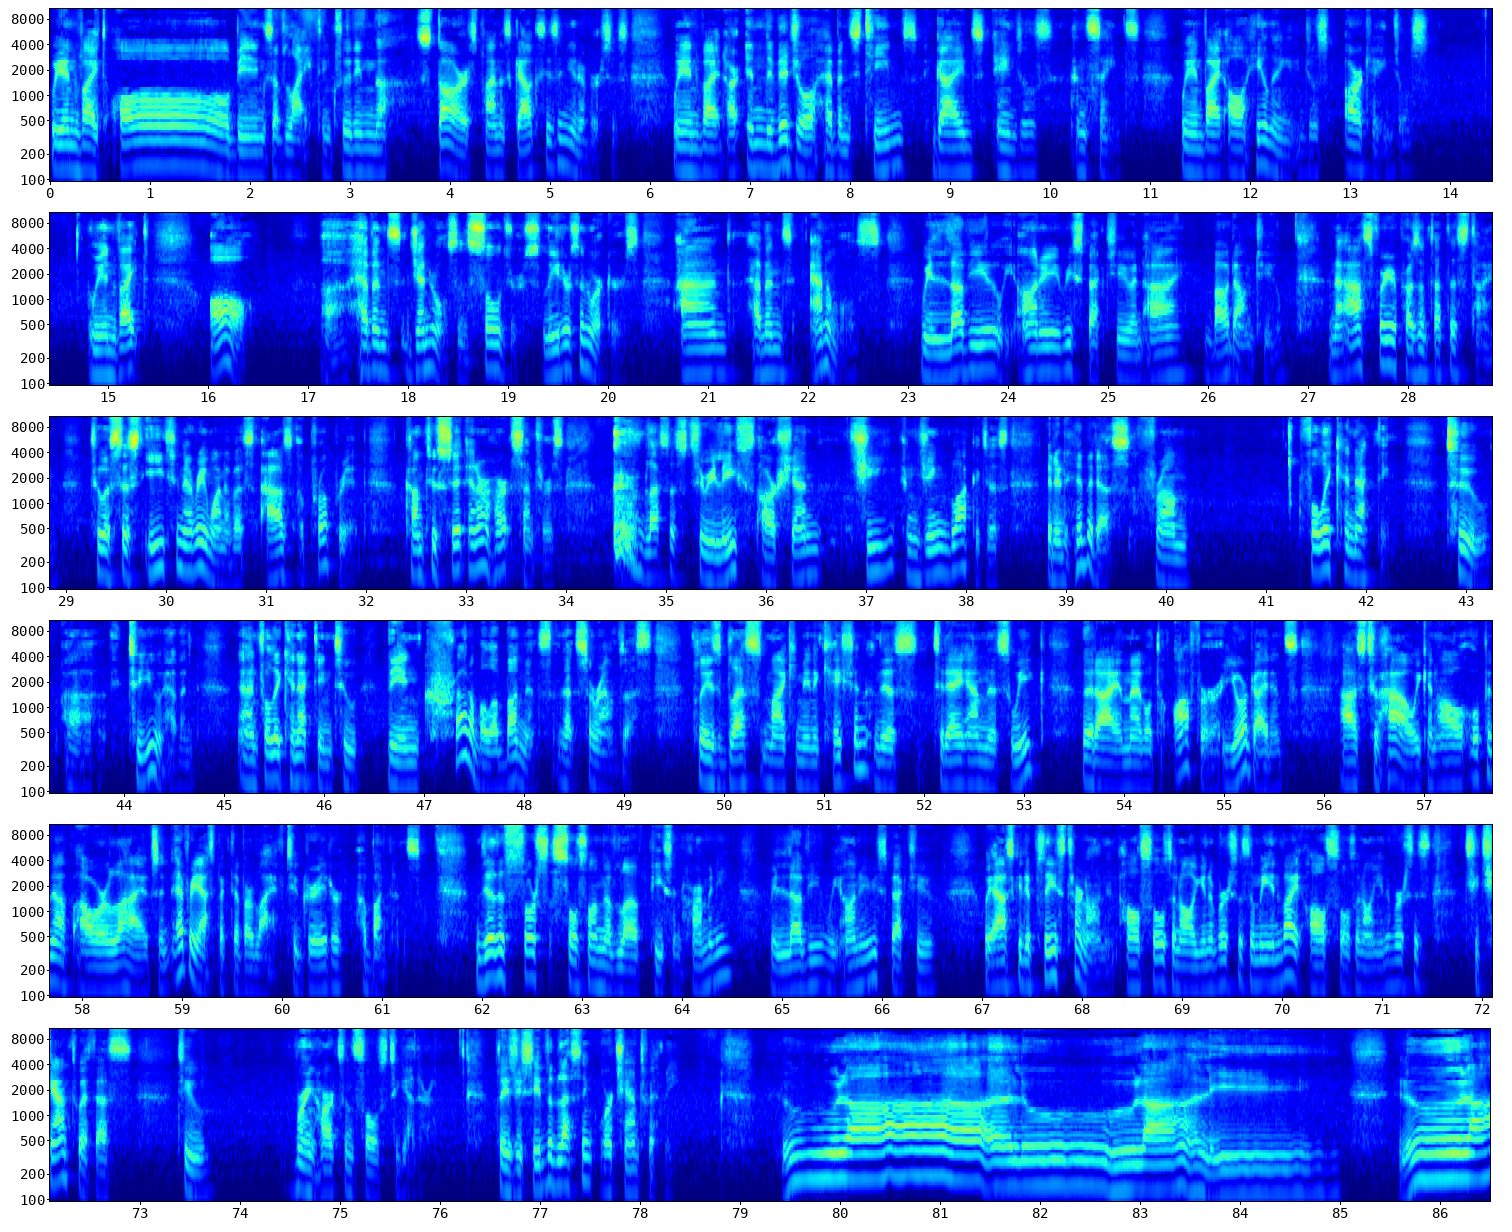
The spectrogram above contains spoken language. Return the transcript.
We invite all beings of light, including the stars, planets, galaxies, and universes. We invite our individual heavens teams, guides, angels, and saints. We invite all healing angels, archangels. We invite all uh, heaven's generals and soldiers, leaders and workers, and heaven's animals. We love you, we honor you, respect you, and I bow down to you. And I ask for your presence at this time to assist each and every one of us as appropriate. Come to sit in our heart centers. Bless us to release our Shen, Qi, and Jing blockages that inhibit us from fully connecting to, uh, to you, Heaven, and fully connecting to the incredible abundance that surrounds us. Please bless my communication this today and this week that I am able to offer your guidance as to how we can all open up our lives and every aspect of our life to greater abundance. The other source soul song of love, peace and harmony. We love you, we honor you, respect you. We ask you to please turn on all souls in all universes and we invite all souls in all universes to chant with us to bring hearts and souls together. Please receive the blessing or chant with me. Lula, lula, li. Lula,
